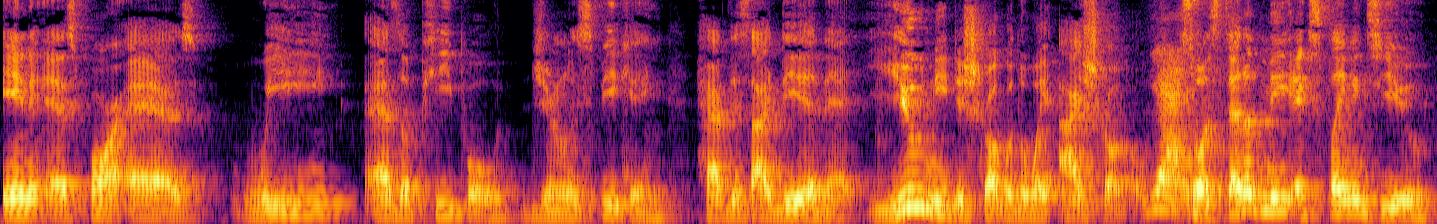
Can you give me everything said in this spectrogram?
in as far as we as a people, generally speaking, have this idea that you need to struggle the way I struggle. Yes. So instead of me explaining to you,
